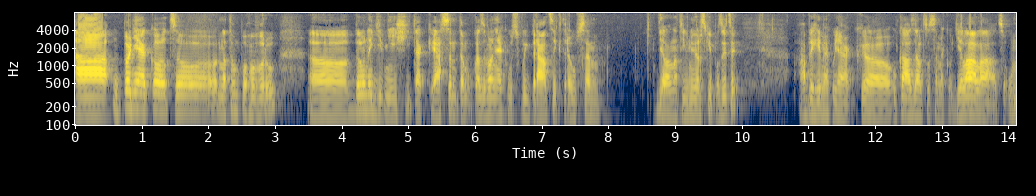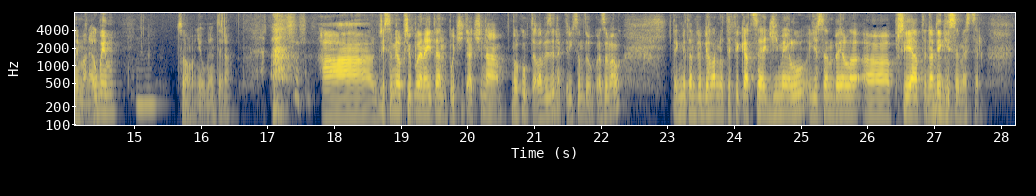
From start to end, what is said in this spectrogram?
A úplně jako co na tom pohovoru uh, bylo nejdivnější, tak já jsem tam ukazoval nějakou svoji práci, kterou jsem dělal na té juniorské pozici, abych jim jako nějak uh, ukázal, co jsem jako dělal a co umím a neumím. Mm-hmm. Co hlavně umím teda. a když jsem měl připojený ten počítač na velkou televizi, na který jsem to ukazoval, tak mi tam vyběhla notifikace Gmailu, že jsem byl uh, přijat na Digi semestr.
